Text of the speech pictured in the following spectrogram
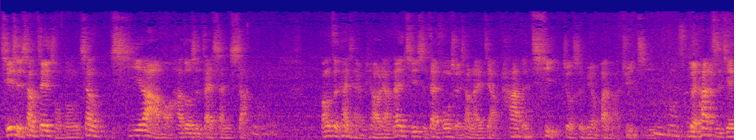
其实像这种东西，像希腊哈，它都是在山上，房子看起来很漂亮，但是其实在风水上来讲，它的气就是没有办法聚集，对，它直接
